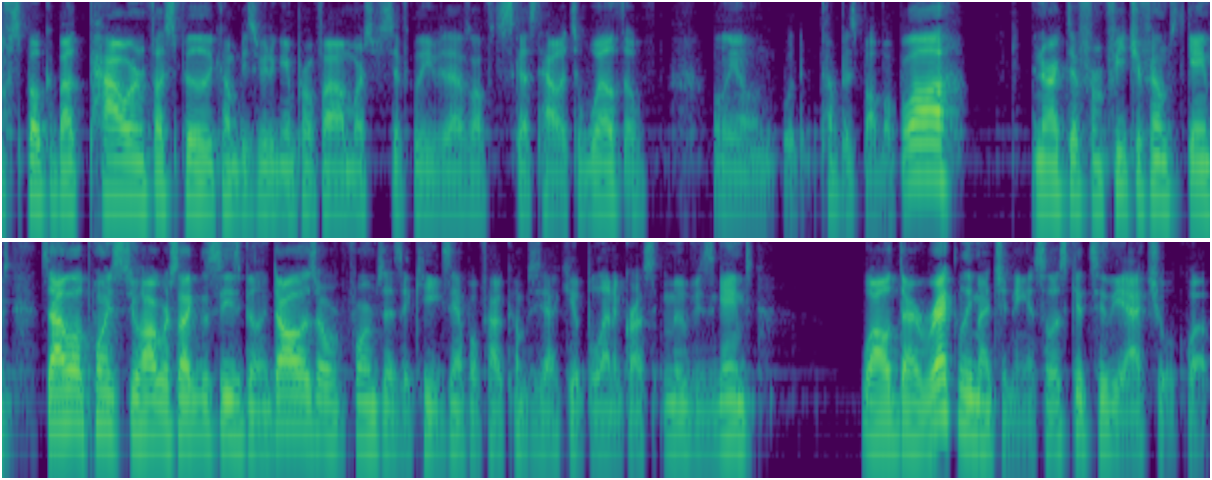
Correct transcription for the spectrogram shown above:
spoke about power and flexibility of the company's video game profile. More specifically, Zaslav discussed how its wealth of only own would encompass blah blah blah interactive from feature films to games. Zavala points to Hogwarts Legacy's billion dollars overperforms as a key example of how companies IQ blend across movies and games while directly mentioning it. So let's get to the actual quote.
